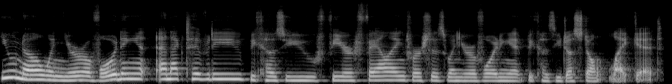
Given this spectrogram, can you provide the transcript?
you know when you're avoiding an activity because you fear failing versus when you're avoiding it because you just don't like it.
